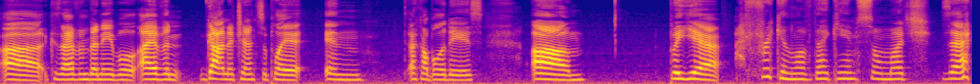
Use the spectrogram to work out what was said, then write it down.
Uh, because I haven't been able, I haven't gotten a chance to play it in a couple of days. Um, but yeah, I freaking love that game so much, Zach.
